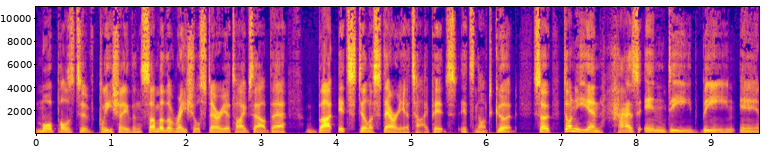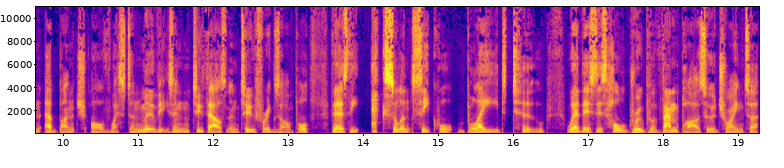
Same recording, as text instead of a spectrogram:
more positive cliche than some of the racial stereotypes out there, but it's still a stereotype. It's it's not good. So Donnie Yen has indeed been in a bunch of Western movies. In 2002, for example, there's the excellent sequel Blade 2, where there's this whole group of vampires who are trying to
